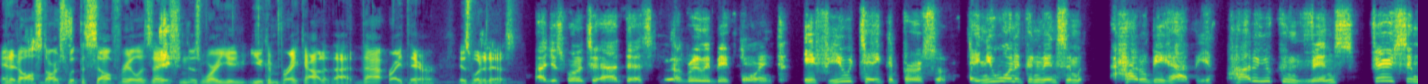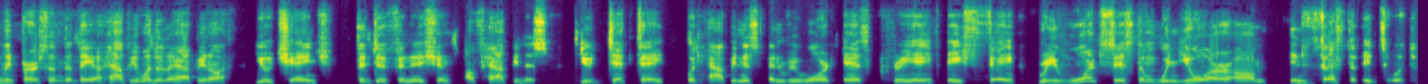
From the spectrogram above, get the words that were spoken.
And it all starts with the self-realization is where you you can break out of that. That right there is what it is. I just wanted to add this a really big point. If you take a person and you want to convince him how to be happy, how do you convince very simply person that they are happy, whether they're happy or not? You change the definition of happiness. You dictate what happiness and reward is. Create a fake reward system when you are um, invested into it.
